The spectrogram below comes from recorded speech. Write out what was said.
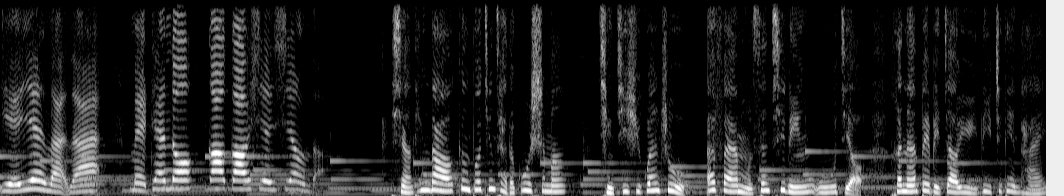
爷爷奶奶每天都高高兴兴的。想听到更多精彩的故事吗？请继续关注 FM 三七零五五九河南贝贝教育励志电台。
